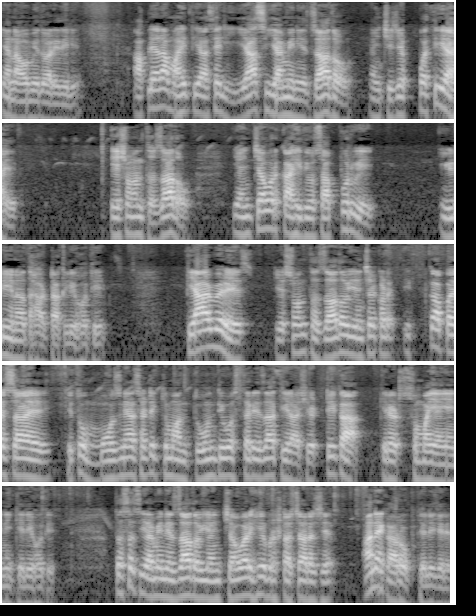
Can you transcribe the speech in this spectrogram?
यांना उमेदवारी दिली. आपल्याला माहिती असेल याच यामिनी जाधव यांचे जे पती आहेत यशवंत जाधव यांच्यावर काही दिवसापूर्वी ईडीनं धाड टाकली होती. त्यावेळेस यशवंत जाधव यांच्याकडे इतका पैसा आहे की तो मोजण्यासाठी किमान दोन दिवस तरी जातील अशी टीका किरट सुमय्या यांनी केली होती. तसंच यामिनी जाधव यांच्यावरही भ्रष्टाचाराचे अनेक आरोप केले गेले.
